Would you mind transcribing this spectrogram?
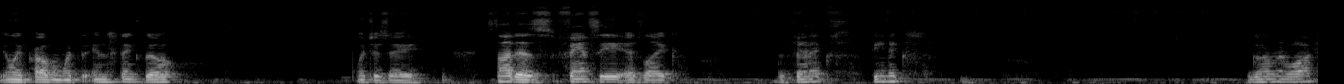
The only problem with the Instinct though, which is a, it's not as fancy as like the Fenix, Fenix Garmin watch,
